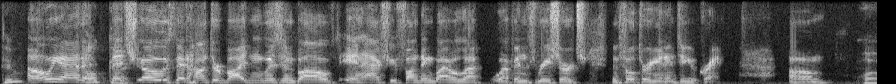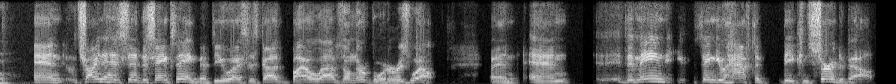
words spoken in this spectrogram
too? Oh, yeah. That, oh, that shows that Hunter Biden was involved in actually funding bioweapons research and filtering it into Ukraine. Um, Whoa. And China has said the same thing that the U.S. has got biolabs on their border as well. And and the main thing you have to be concerned about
